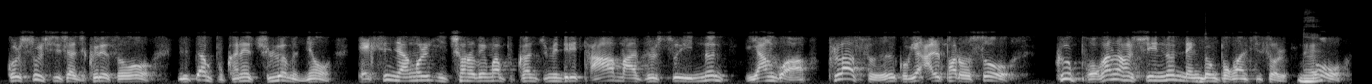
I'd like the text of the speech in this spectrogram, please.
그걸 쓸 수 있어야지. 그래서 일단 북한에 주려면요. 백신 양을 2,500만 북한 주민들이 다 맞을 수 있는 양과 플러스 거기에 알파로서 그 보관을 할 수 있는 냉동 보관 시설 네. 또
